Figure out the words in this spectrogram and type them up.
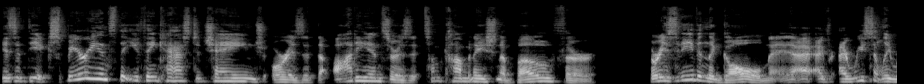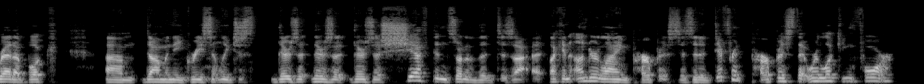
is it the experience that you think has to change or is it the audience or is it some combination of both or or is it even the goal i, I recently read a book um, dominique recently just there's a there's a there's a shift in sort of the design like an underlying purpose is it a different purpose that we're looking for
